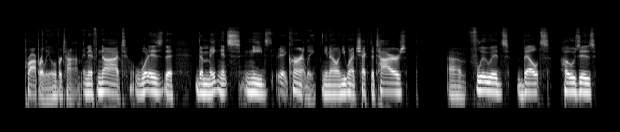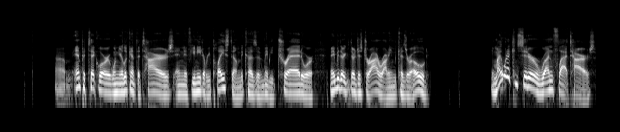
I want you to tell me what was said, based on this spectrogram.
properly over time? And if not, what is the the maintenance needs currently? You know, and you want to check the tires, uh, fluids, belts, hoses, um, in particular, when you're looking at the tires and if you need to replace them because of maybe tread or maybe they're, they're just dry rotting because they're old, you might want to consider run flat tires.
